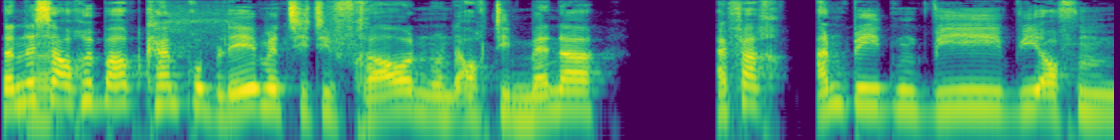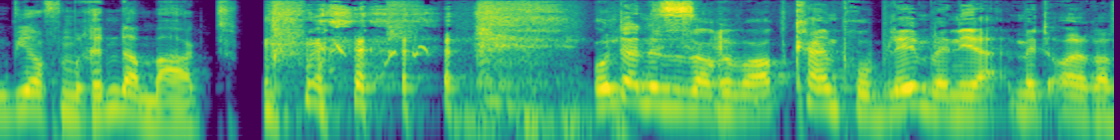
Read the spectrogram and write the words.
Dann ist auch überhaupt kein Problem, wenn sich die Frauen und auch die Männer einfach anbieten wie, wie, auf dem, wie auf dem Rindermarkt. Und dann ist es auch überhaupt kein Problem, wenn ihr mit eurer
